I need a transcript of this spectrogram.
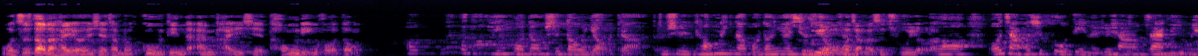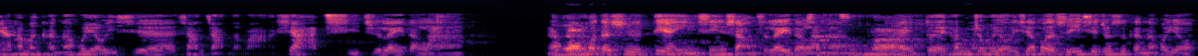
我知道的还有一些他们固定的安排一些同龄活动。哦，那个同龄活动是都有的，就是同龄的活动，因为出游，我讲的是出游了。哦，我讲的是固定的，就像在里面他们可能会有一些像讲的嘛，下棋之类的啦。然后或者是电影欣赏之类的啦，哎，对他们就会有一些，或者是一些就是可能会有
